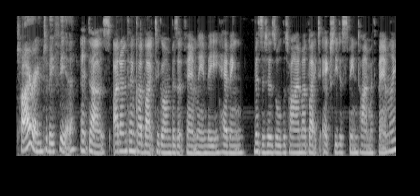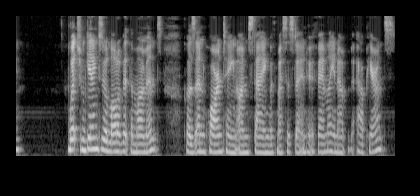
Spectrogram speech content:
tiring, to be fair. It does. I don't think I'd like to go and visit family and be having visitors all the time. I'd like to actually just spend time with family, which I'm getting to do a lot of at the moment because in quarantine I'm staying with my sister and her family and our, our parents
